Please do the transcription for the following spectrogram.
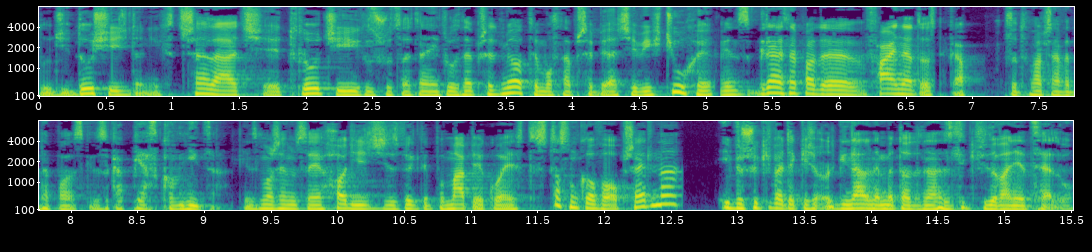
ludzi dusić, do nich strzelać, truć ich, zrzucać na nich różne przedmioty, można przebierać się w ich ciuchy, więc gra jest naprawdę fajna, to jest taka przetłumaczę nawet na polski, to jest taka piaskownica. Więc możemy sobie chodzić zwykle po mapie, która jest stosunkowo obszerna i wyszukiwać jakieś oryginalne metody na zlikwidowanie celu.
